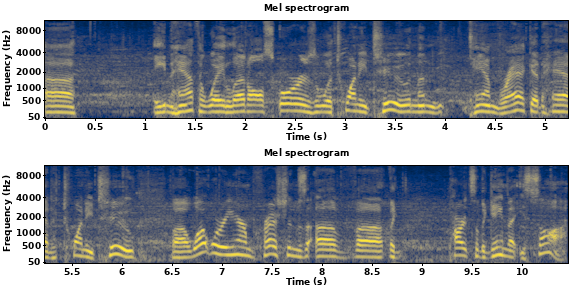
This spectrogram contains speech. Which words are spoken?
Uh, Aiden Hathaway led all scorers with 22, and then Cam Brackett had 22. Uh, what were your impressions of uh, the parts of the game that you saw?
